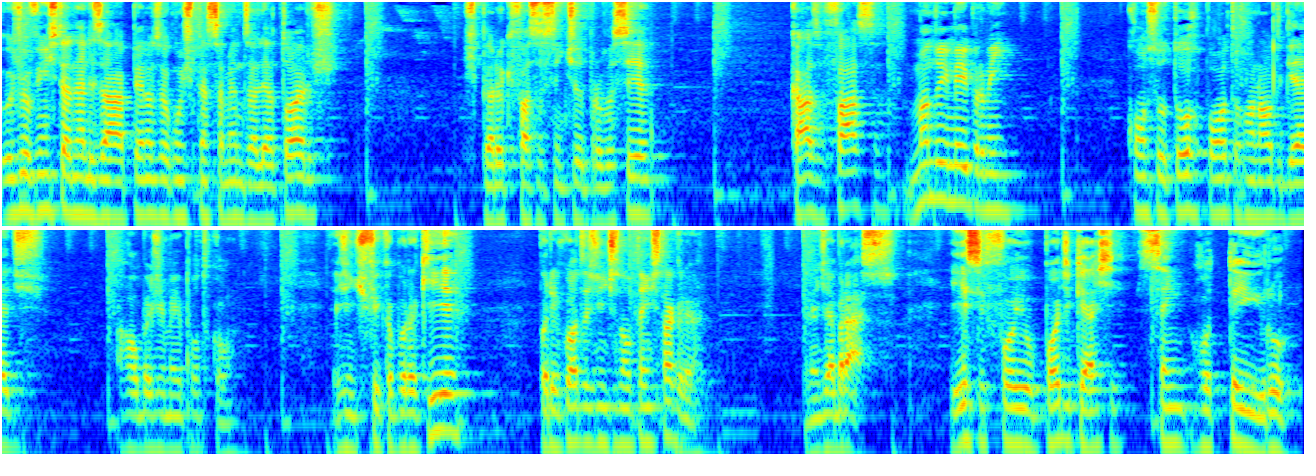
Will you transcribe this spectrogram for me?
Hoje eu vim externalizar apenas alguns pensamentos aleatórios Espero que faça sentido para você. Caso faça, manda um e-mail para mim, consultor.ronaldoguedes.gmail.com A gente fica por aqui. Por enquanto a gente não tem Instagram. Grande abraço. Esse foi o podcast Sem Roteiro.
